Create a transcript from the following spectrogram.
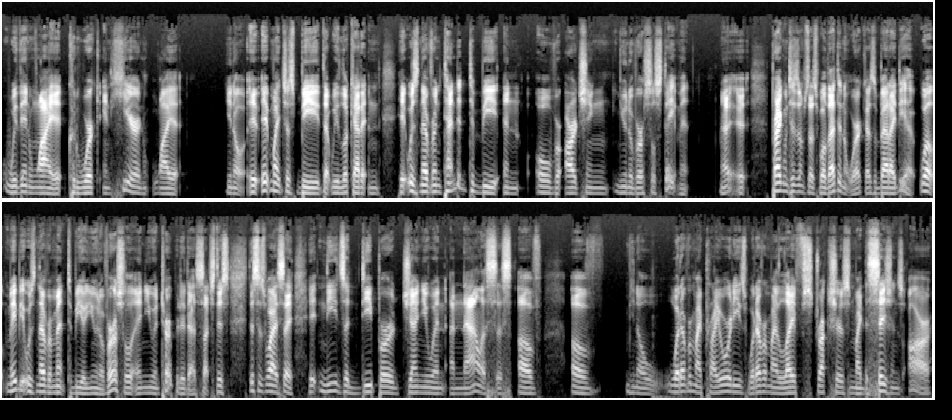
within why it could work in here and why it you know it, it might just be that we look at it and it was never intended to be an overarching universal statement it, Pragmatism says, well, that didn't work. That's a bad idea. Well, maybe it was never meant to be a universal and you interpret it as such. This, this is why I say it needs a deeper, genuine analysis of, of you know, whatever my priorities, whatever my life structures and my decisions are,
